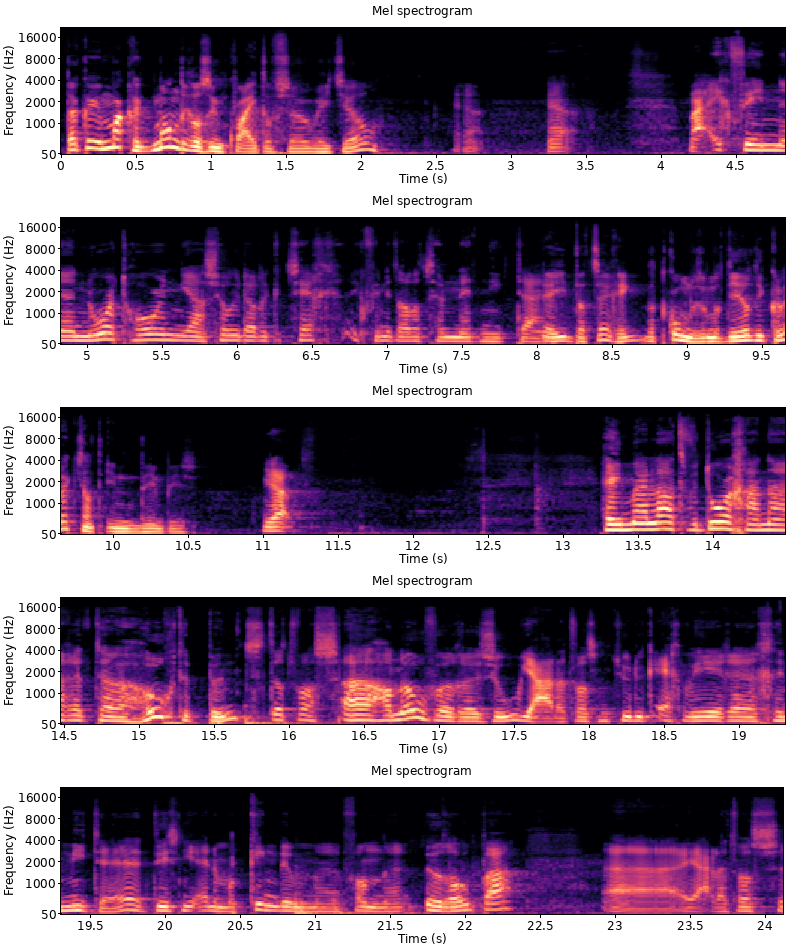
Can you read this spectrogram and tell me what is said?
Daar kun je makkelijk mandrils in kwijt of zo, weet je wel. Maar ik vind eh, Noordhoorn, ja, sorry dat ik het zeg, ik vind het altijd zo net niet tuin. Nee, dat zeg ik. Dat komt dus omdat die heel die collectie aan het indimpen is. Ja. hey, maar laten we doorgaan naar het eh, hoogtepunt. Dat was eh, Hannover Zoo. Ja, dat was natuurlijk echt weer genieten. Hè? Disney Animal Kingdom van Europa. Ja, dat was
